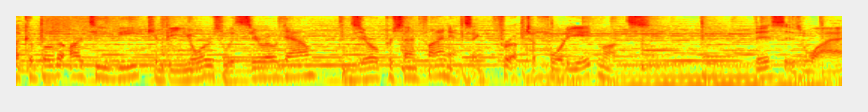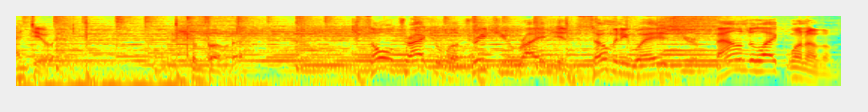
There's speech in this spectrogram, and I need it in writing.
a Kubota RTV can be yours with zero down and 0% financing for up to 48 months. This is why I do it. Kubota. Sowell Tractor will treat you right in so many ways, you're bound to like one of them.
